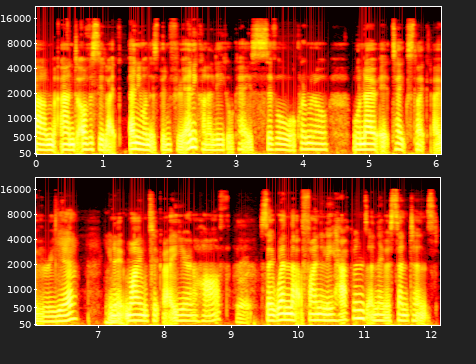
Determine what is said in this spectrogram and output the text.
Um, and obviously, like anyone that's been through any kind of legal case, civil or criminal, will know it takes like over a year. You know, mm-hmm. mine took about a year and a half. Right. So when that finally happened and they were sentenced,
